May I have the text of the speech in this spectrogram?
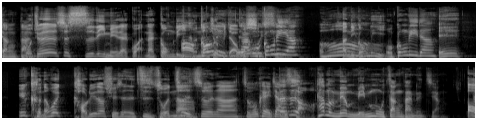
张胆。我觉得是私立没在管，那公立可能就比较不行。我公立啊，哦，你公立，我公立的，诶。因为可能会考虑到学生的自尊呐，自尊啊，怎么可以这样搞？但是他们没有明目张胆的讲，但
